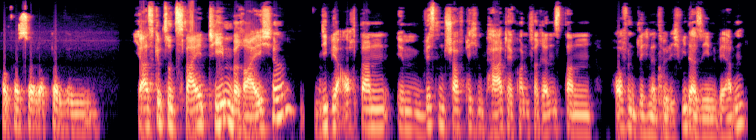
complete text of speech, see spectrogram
Professor Dr. Winnen? Ja, es gibt so zwei Themenbereiche, die wir auch dann im wissenschaftlichen Part der Konferenz dann hoffentlich natürlich wiedersehen werden.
